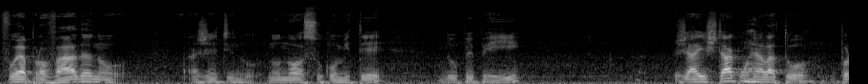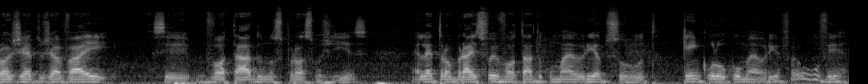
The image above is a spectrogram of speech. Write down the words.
foi aprovada no, a gente, no, no nosso comitê do PPI. Já está com o relator, o projeto já vai ser votado nos próximos dias. Eletrobras foi votado com maioria absoluta quem colocou maioria foi o governo.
